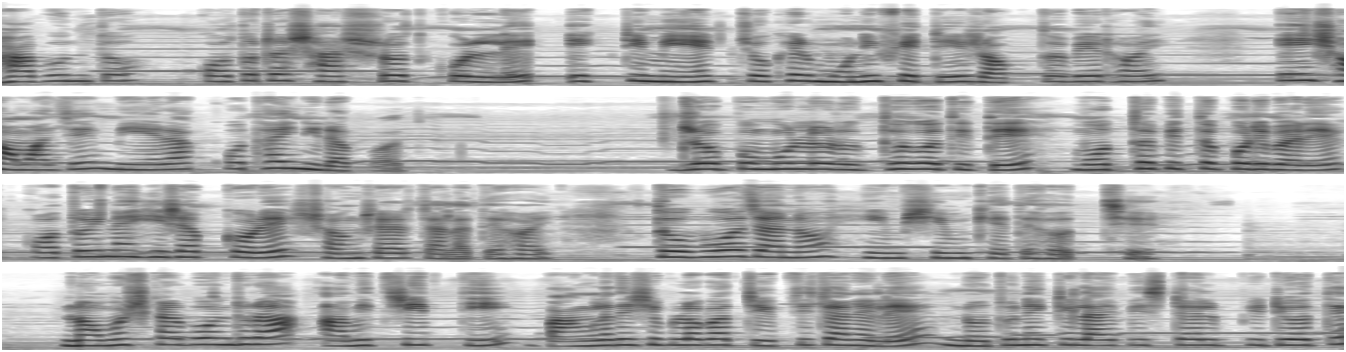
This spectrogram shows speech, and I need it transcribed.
ভাবুন তো, কতটা শ্বাসরোধ করলে একটি মেয়ের চোখের মনি ফেটে রক্ত বের হয়? এই সমাজে মেয়েরা কোথায় নিরাপদ? দ্রব্যমূল্য রুদ্ধগতিতে মধ্যবিত্ত পরিবারে কতই না হিসাব করে সংসার চালাতে হয়, তবুও যেন হিমশিম খেতে হচ্ছে। নমস্কার বন্ধুরা, আমি তৃপ্তি, বাংলাদেশি ব্লগার তৃপ্তি চ্যানেলে নতুন একটি লাইফস্টাইল ভিডিওতে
